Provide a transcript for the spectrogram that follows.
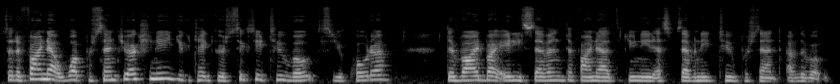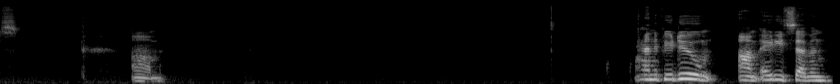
So to find out what percent you actually need, you can take your 62 votes, your quota, divide by 87 to find out that you need a 72% of the votes. Um, and if you do um, 87,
